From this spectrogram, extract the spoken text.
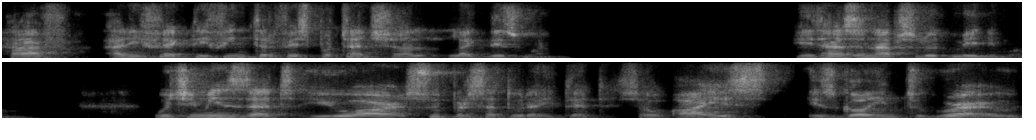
have an effective interface potential like this one. It has an absolute minimum, which means that you are supersaturated. So ice is going to grow,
